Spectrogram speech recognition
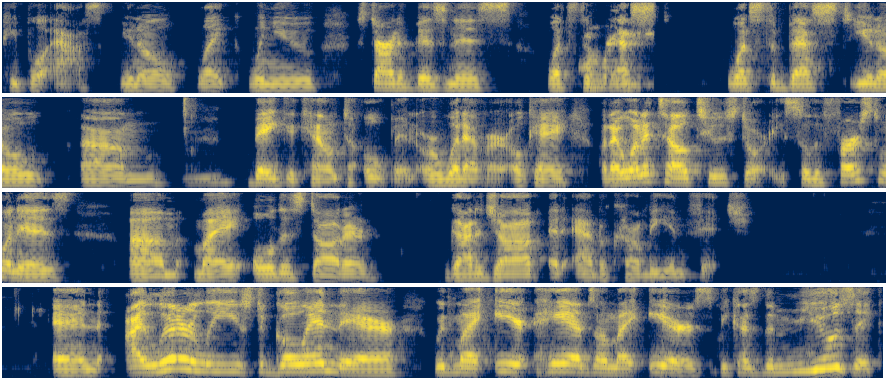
people ask. You know, like when you start a business, what's the best? What's the best? You know, um, mm-hmm. bank account to open or whatever. Okay, but I want to tell two stories. So the first one is um, my oldest daughter got a job at Abercrombie and Fitch. And I literally used to go in there with my ear hands on my ears because the music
